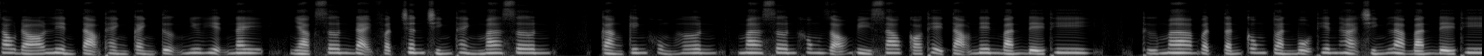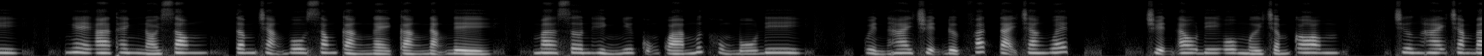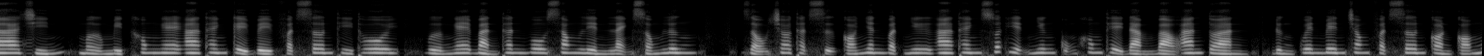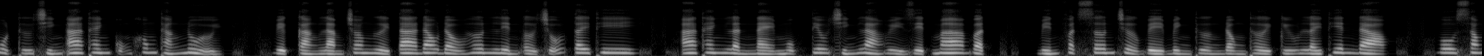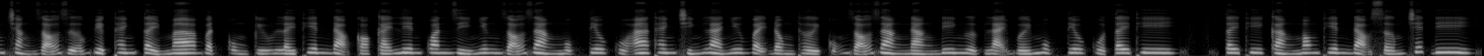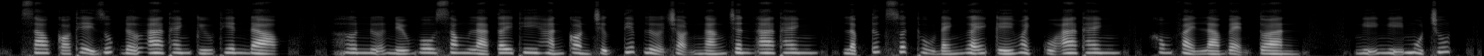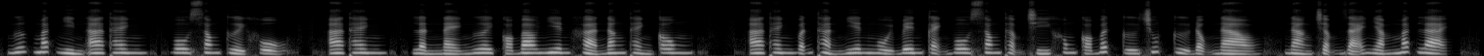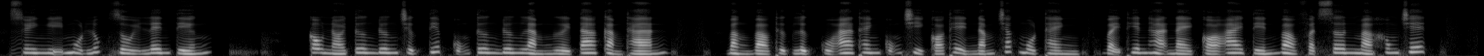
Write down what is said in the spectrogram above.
Sau đó liền tạo thành cảnh tượng như hiện nay, Nhạc Sơn Đại Phật chân chính thành Ma Sơn. Càng kinh khủng hơn, Ma Sơn không rõ vì sao có thể tạo nên bán đế thi. Thứ ma vật tấn công toàn bộ thiên hạ chính là bán đế thi. Nghe A Thanh nói xong, tâm trạng vô song càng ngày càng nặng nề. Ma Sơn hình như cũng quá mức khủng bố đi. Quyển 2 chuyện được phát tại trang web truyệnaudiomoi.com. Chương 239, mở mịt không nghe A Thanh kể về Phật Sơn thì thôi, vừa nghe bản thân vô song liền lạnh sống lưng. Dẫu cho thật sự có nhân vật như A Thanh xuất hiện nhưng cũng không thể đảm bảo an toàn. Đừng quên bên trong Phật Sơn còn có một thứ chính A Thanh cũng không thắng nổi. Việc càng làm cho người ta đau đầu hơn liền ở chỗ Tây Thi. A Thanh lần này mục tiêu chính là hủy diệt ma vật, biến Phật Sơn trở về bình thường đồng thời cứu lấy thiên đạo. Vô song chẳng rõ giữa việc thanh tẩy ma vật cùng cứu lấy thiên đạo có cái liên quan gì nhưng rõ ràng mục tiêu của A Thanh chính là như vậy đồng thời cũng rõ ràng nàng đi ngược lại với mục tiêu của Tây Thi. Tây Thi càng mong thiên đạo sớm chết đi, sao có thể giúp đỡ A Thanh cứu thiên đạo. Hơn nữa nếu vô song là Tây Thi hắn còn trực tiếp lựa chọn ngáng chân A Thanh, lập tức xuất thủ đánh gãy kế hoạch của A Thanh, không phải là vẹn toàn. Nghĩ nghĩ một chút, ngước mắt nhìn A Thanh, vô song cười khổ. A Thanh, lần này ngươi có bao nhiêu khả năng thành công? A Thanh vẫn thản nhiên ngồi bên cạnh vô song thậm chí không có bất cứ chút cử động nào. Nàng chậm rãi nhắm mắt lại, suy nghĩ một lúc rồi lên tiếng. Câu nói tương đương trực tiếp cũng tương đương làm người ta cảm thán. Bằng vào thực lực của A Thanh cũng chỉ có thể nắm chắc một thành. Vậy thiên hạ này có ai tiến vào Phật Sơn mà không chết?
